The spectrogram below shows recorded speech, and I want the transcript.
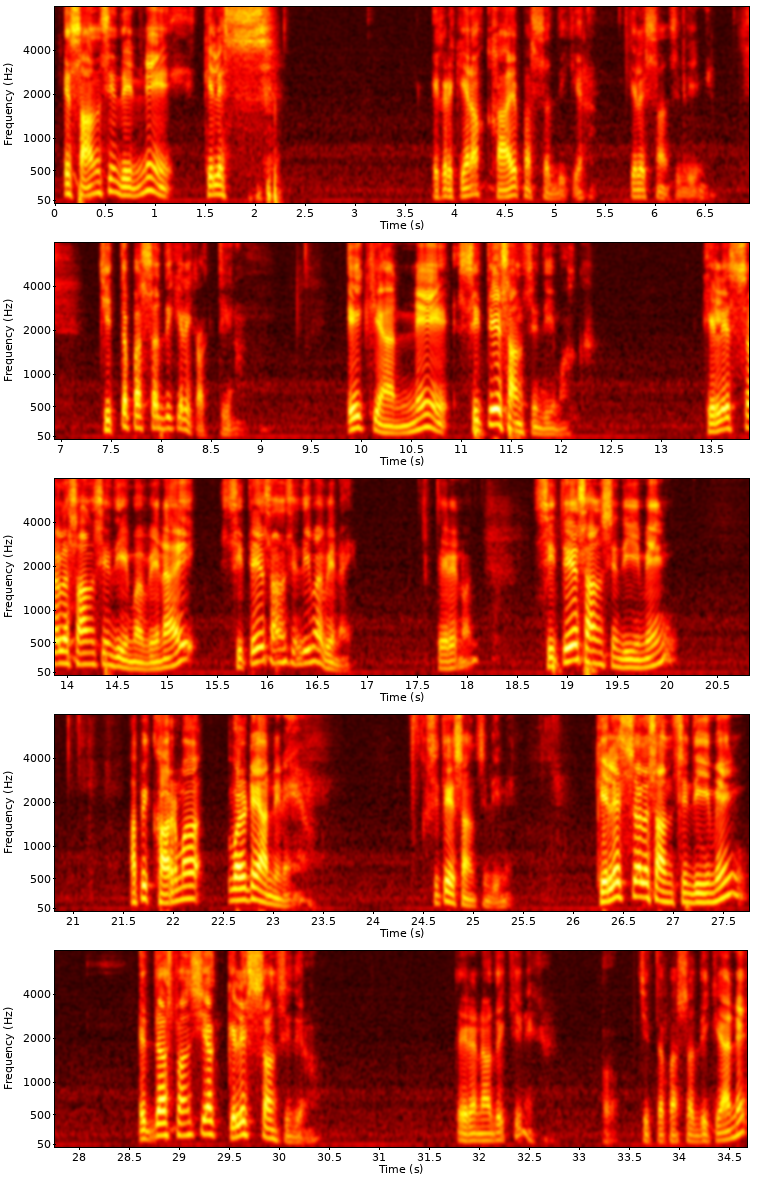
ඒ සංසිඳෙන්නේ කෙලස්. ඒකට කියනවා කාය පස්සද්ධි කියලා. කෙලස් සංසිඳීම. චිත්ත පස්සද්ධි කියලා එකක් තියෙනවා. ඒ කියන්නේ සිතේ සංසිඳීමක්. කෙලස් වල සංසිඳීම වෙනයි, සිතේ සංසිඳීම වෙනයි. තේරෙනවද? සිතේ සංසිඳීමෙන් අපි කර්ම වලට යන්නේ නැහැ. සිතේ සංසිඳීමෙන්. කෙලස් වල සංසිඳීමෙන් 1500ක් කෙලෙස් සංසිඳෙනවා. තේරෙනවද කියන එක? ඔව්. චිත්තපස්සද්ධි කියන්නේ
